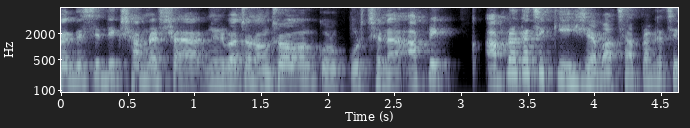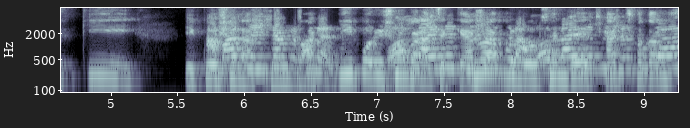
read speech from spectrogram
ব্যক্তি সিদ্দিক সামনে নির্বাচন অংশগ্রহণ করছে না। আপনি আপনার কাছে কি হিসাব আছে? আপনার কাছে কি ইকুয়েশন আছে বা কি পরিসংখ্যান আছে? কেন আপনি বলছেন যে ষাট শতাংশ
